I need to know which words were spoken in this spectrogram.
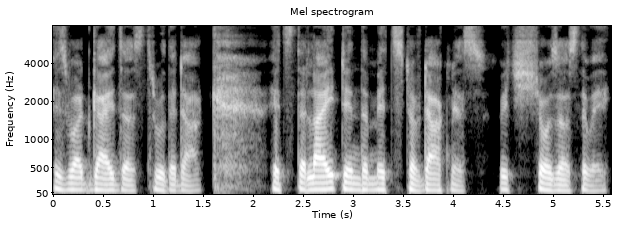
is what guides us through the dark. It's the light in the midst of darkness which shows us the way.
